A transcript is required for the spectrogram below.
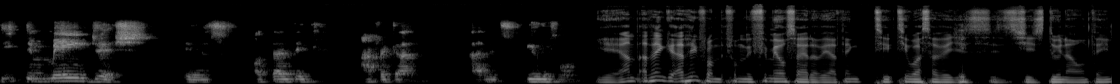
the, the main dish is authentic Africa, and it's beautiful. Yeah, and I think I think from from the female side of it, I think Tiwa Savage is, is she's doing her own thing.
